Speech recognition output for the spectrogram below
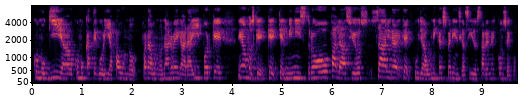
como guía o como categoría para uno, para uno navegar ahí, porque digamos que, que, el ministro Palacios salga, que, cuya única experiencia ha sido estar en el Consejo.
